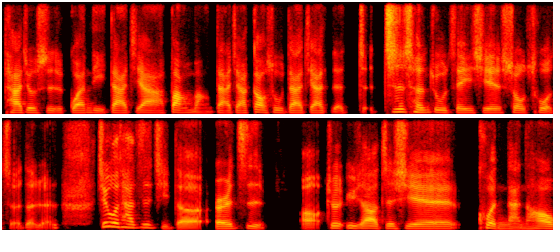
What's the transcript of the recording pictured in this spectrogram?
他就是管理大家、帮忙大家、告诉大家的支支撑住这一些受挫折的人。结果他自己的儿子。呃，就遇到这些困难，然后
